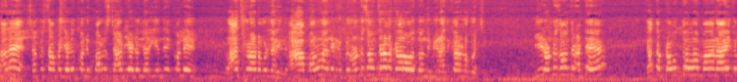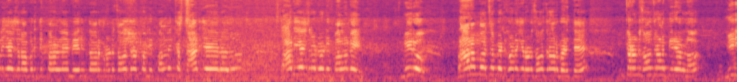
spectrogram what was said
తనే శంకుస్థాపన చేయడం కొన్ని పనులు స్టార్ట్ చేయడం జరిగింది కొన్ని ప్లాస్టిక్ రావడం కూడా జరిగింది. ఆ పనులు అన్నిటికీ ఇప్పుడు రెండు సంవత్సరాల కాలం అవుతుంది మీరు అధికారంలోకి వచ్చి. ఈ రెండు సంవత్సరాలు అంటే గత ప్రభుత్వంలో మా నాయకులు చేసిన అభివృద్ధి పనులనే మీరు ఇంతవరకు రెండు సంవత్సరాలు కొన్ని పనులు ఇంకా స్టార్ట్ చేయలేదు. స్టార్ట్ చేసినటువంటి పనులని మీరు ప్రారంభోత్సవం పెట్టుకోవడానికి రెండు సంవత్సరాలు పెడితే ఇంకా రెండు సంవత్సరాల పీరియడ్లో మీరు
